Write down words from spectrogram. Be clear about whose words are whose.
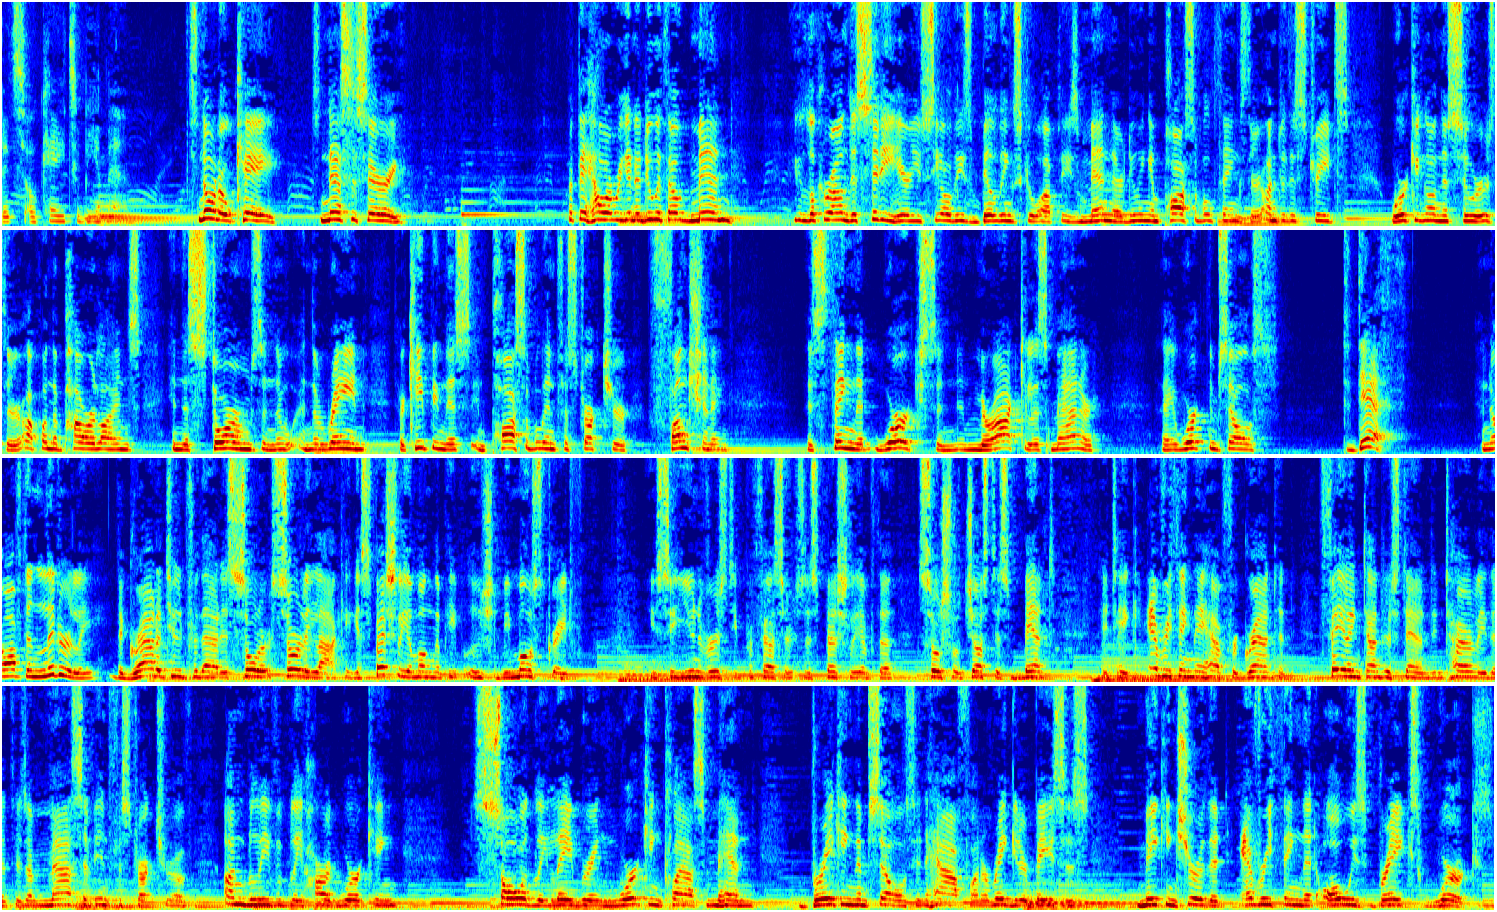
Speaker 1: It's okay to be a man.
Speaker 2: It's not okay. It's necessary. What the hell are we going to do without men? You look around the city here, you see all these buildings go up. These men, they're doing impossible things. They're under the streets, working on the sewers. They're up on the power lines in the storms and the, and the rain. They're keeping this impossible infrastructure functioning, this thing that works in a miraculous manner. They work themselves to death and often, literally, the gratitude for that is sorely lacking, especially among the people who should be most grateful. You see university professors, especially of the social justice bent, they take everything they have for granted, failing to understand entirely that there's a massive infrastructure of unbelievably hardworking, solidly laboring, working class men breaking themselves in half on a regular basis making sure that everything that always breaks works.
